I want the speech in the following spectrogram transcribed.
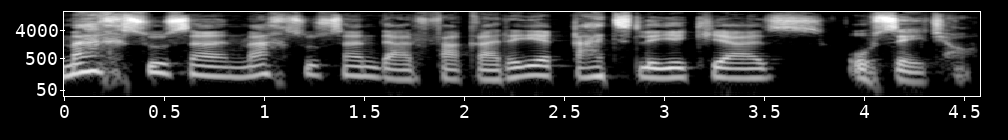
مخصوصا مخصوصا در فقره قتل یکی از اوسیج ها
